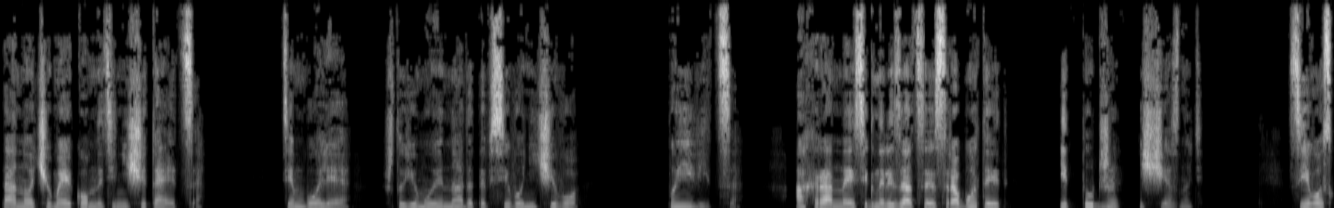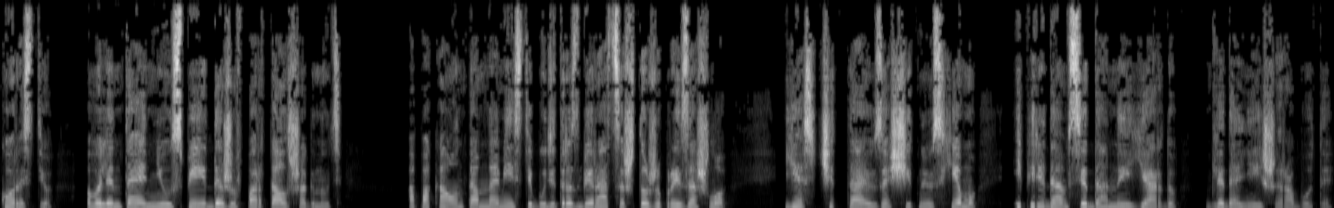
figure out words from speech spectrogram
Та ночь в моей комнате не считается. Тем более, что ему и надо-то всего ничего. Появиться. Охранная сигнализация сработает и тут же исчезнуть. С его скоростью Валентайн не успеет даже в портал шагнуть, а пока он там на месте будет разбираться, что же произошло, я считаю защитную схему и передам все данные Ярду для дальнейшей работы.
